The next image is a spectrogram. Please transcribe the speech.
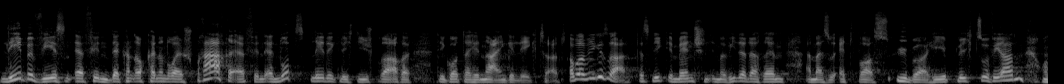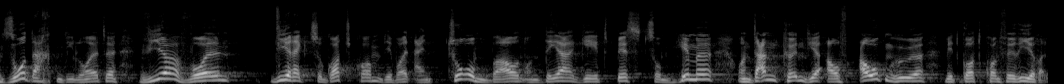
Lebewesen erfinden, der kann auch keine neue Sprache erfinden. Er nutzt lediglich die Sprache, die Gott da hineingelegt hat. Aber wie gesagt, es liegt im Menschen immer wieder darin, einmal so etwas überheblich zu werden. Und so dachten die Leute, wir wollen direkt zu Gott kommen, wir wollen einen Turm bauen und der geht bis zum Himmel und dann können wir auf Augenhöhe mit Gott konferieren.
